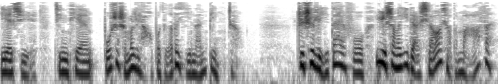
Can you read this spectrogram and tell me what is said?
也许今天不是什么了不得的疑难病症，只是李大夫遇上了一点小小的麻烦，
